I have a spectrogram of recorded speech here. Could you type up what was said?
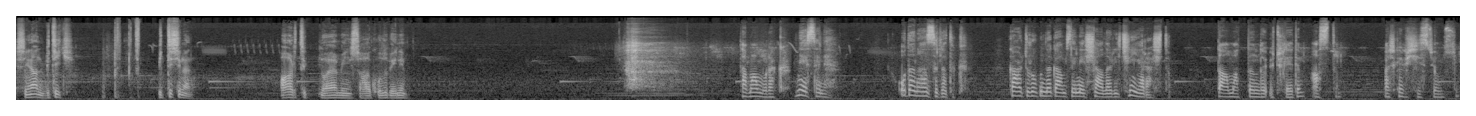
Sinan bitik. Bitti Sinan. Artık Noyan Bey'in sağ kolu benim. Tamam Burak. Neyse ne. Odanı hazırladık. Gardırobunda Gamze'nin eşyaları için yer açtım. Damatlığını da ütüledim, astım. Başka bir şey istiyor musun?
